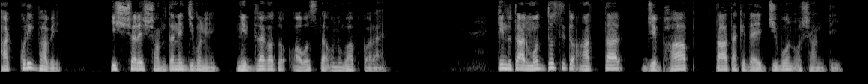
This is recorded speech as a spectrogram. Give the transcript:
আক্ষরিকভাবে ঈশ্বরের সন্তানের জীবনে নিদ্রাগত অবস্থা অনুভব করায়। কিন্তু তার মধ্যস্থিত আত্মার যে ভাব, তা তাকে দেয় জীবন ও শান্তি।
